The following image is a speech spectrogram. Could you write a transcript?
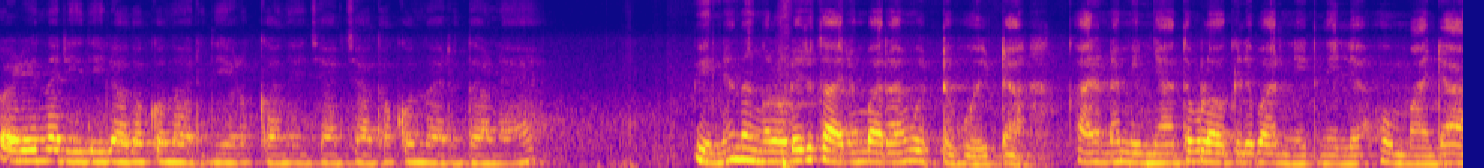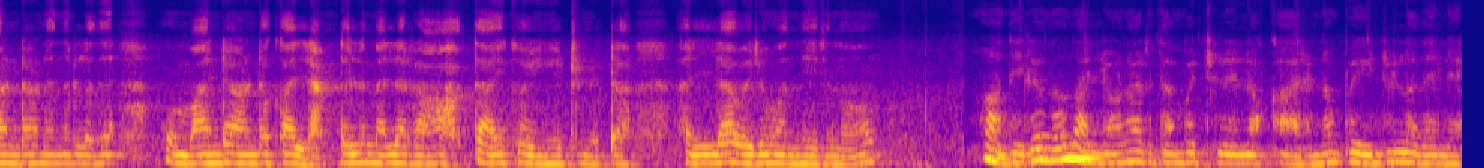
കഴിയുന്ന രീതിയിൽ അതൊക്കെ ഒന്ന് അരുതിയെടുക്കാമെന്ന് വിചാരിച്ച് അതൊക്കെ ഒന്ന് അരുതാണേ. പിന്നെ നിങ്ങളോടൊരു കാര്യം പറയാൻ വിട്ടുപോയിട്ടാ. കാരണം മിന്നാത്ത ബ്ലോഗിൽ പറഞ്ഞിരുന്നില്ല ഉമ്മാന്റെ ആണ്ടാണെന്നുള്ളത്. ഉമ്മാന്റെ ആണ്ടൊക്കെ അല്ലാണ്ടെല്ലാം നല്ല റാഹത്തായി കഴിഞ്ഞിട്ടുണ്ട് കേട്ടോ എല്ലാവരും വന്നിരുന്നു. അതിലൊന്നും നല്ലോണം അരുതാൻ പറ്റില്ലല്ലോ. കാരണം പെയിന്റ് ഉള്ളതല്ലേ.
